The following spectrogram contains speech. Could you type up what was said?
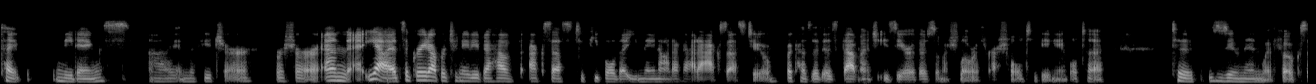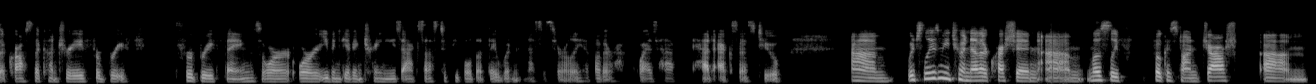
type meetings uh, in the future for sure. And uh, yeah, it's a great opportunity to have access to people that you may not have had access to because it is that much easier. There's a much lower threshold to being able to to zoom in with folks across the country for brief for brief things or or even giving trainees access to people that they wouldn't necessarily have otherwise have had access to um, which leads me to another question, um, mostly focused on Josh. Um,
